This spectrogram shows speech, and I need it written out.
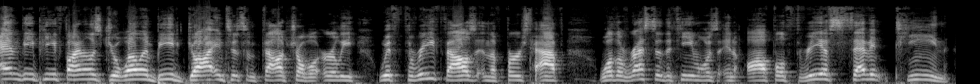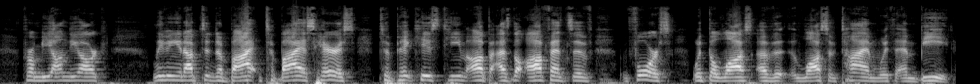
MVP finalist Joel Embiid got into some foul trouble early with three fouls in the first half, while the rest of the team was an awful 3 of 17 from beyond the arc leaving it up to Tobias Harris to pick his team up as the offensive force with the loss of loss of time with Embiid.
